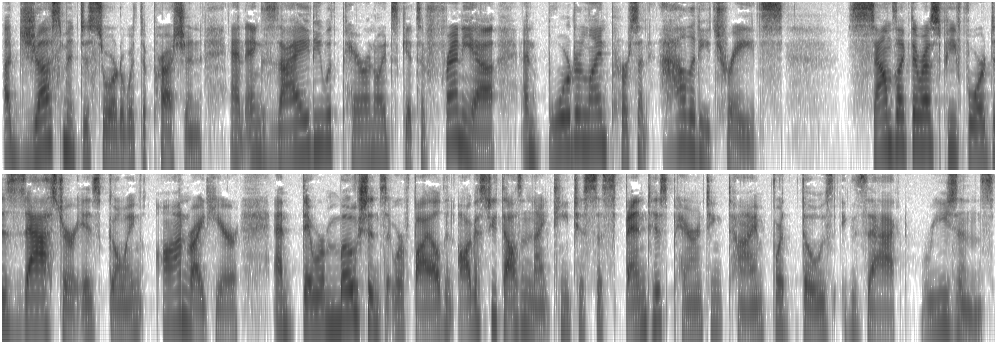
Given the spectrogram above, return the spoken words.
adjustment disorder with depression, and anxiety with paranoid schizophrenia and borderline personality traits. Sounds like the recipe for disaster is going on right here. And there were motions that were filed in August 2019 to suspend his parenting time for those exact reasons.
